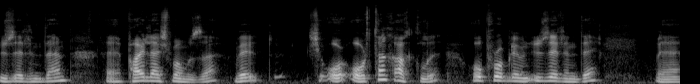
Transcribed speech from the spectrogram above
üzerinden paylaşmamıza ve ortak aklı o problemin üzerinde e,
